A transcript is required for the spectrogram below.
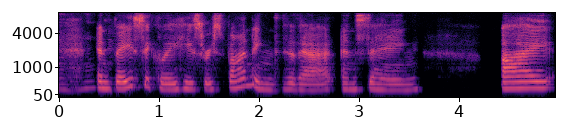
Mm-hmm. And basically he's responding to that and saying, I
